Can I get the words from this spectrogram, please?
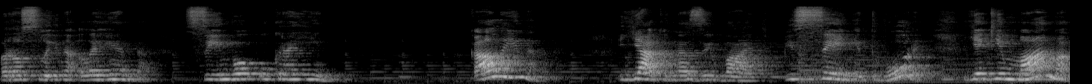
рослина легенда, символ України. Калина. Як називають пісенні твори, які мама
